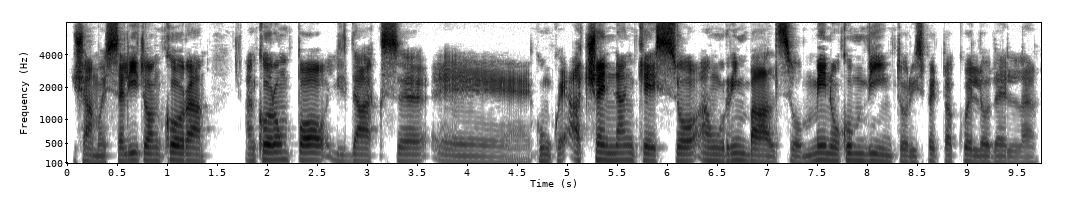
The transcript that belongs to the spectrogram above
diciamo è salito ancora, ancora un po'. Il DAX eh, comunque accenna anch'esso a un rimbalzo meno convinto rispetto a quello del,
